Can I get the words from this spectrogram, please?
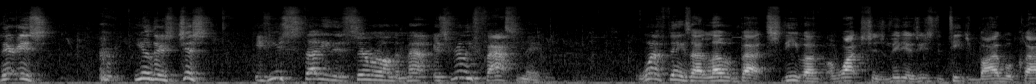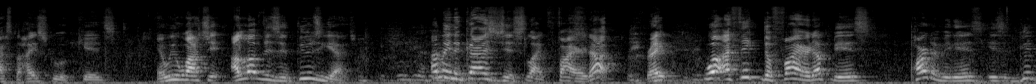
there is, you know, there's just, if you study this Sermon on the Mount, it's really fascinating. One of the things I love about Steve, I've watched his videos. He used to teach Bible class to high school kids. And we watch it. I love his enthusiasm. I mean, the guy's just like fired up, right? Well, I think the fired up is part of it is is a good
